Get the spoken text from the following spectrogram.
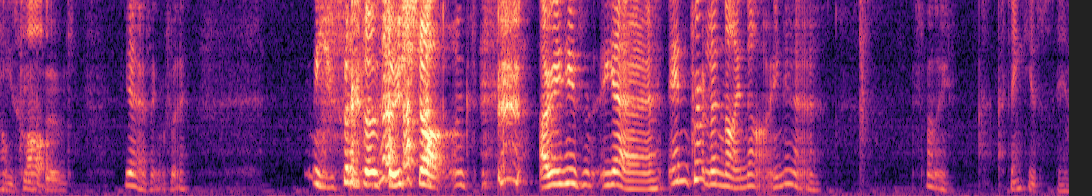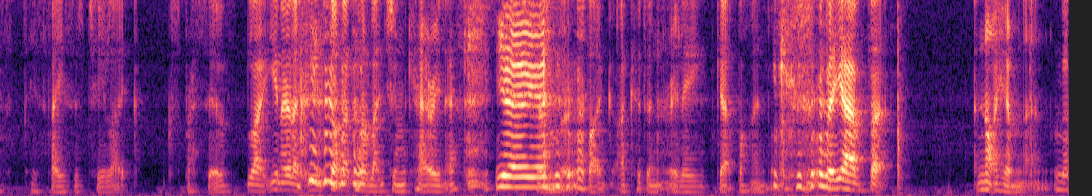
hot he's hot. of- yeah, I think so. You said that so shocked. I mean, he's yeah in Brooklyn Nine Nine. Yeah, it's funny. I think his his his face is too like expressive. Like you know, like he's got that kind of like Jim Carreyness. Yeah, yeah. like I couldn't really get behind. Him. but yeah, but not him then. No,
